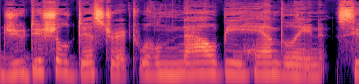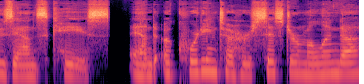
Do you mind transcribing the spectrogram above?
Judicial District will now be handling Suzanne's case. And according to her sister Melinda,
